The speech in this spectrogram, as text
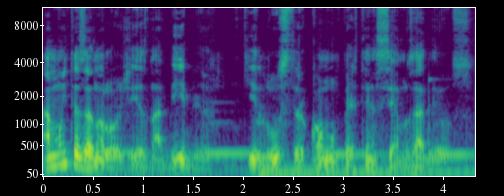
Há muitas analogias na Bíblia que ilustra como pertencemos a Deus.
